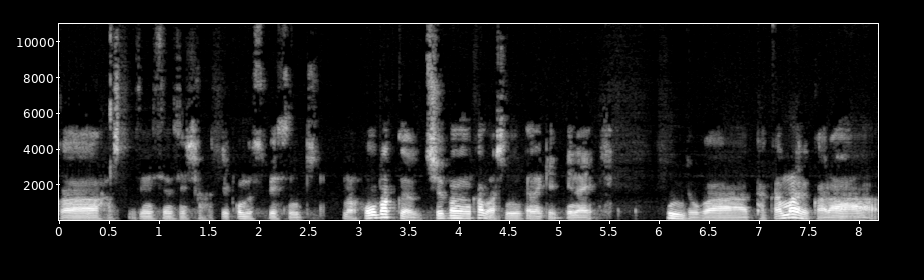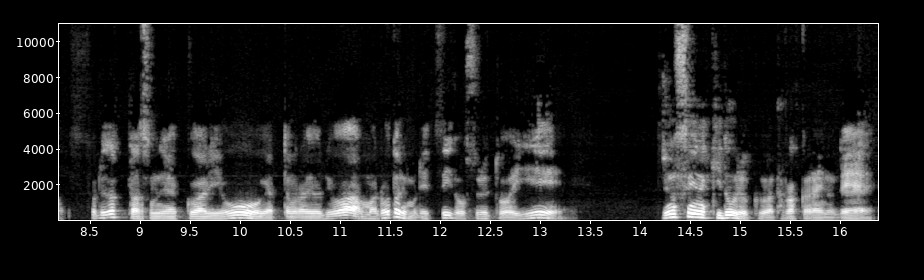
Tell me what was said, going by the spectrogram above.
か、前線選手走り込むスペースに、まあ、4バックだと中盤がカバーしに行かなきゃいけない頻度が高まるから、それだったらその役割をやってもらうよりは、まあ、ロドリも列移動するとはいえ、純粋な機動力が高くないので、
